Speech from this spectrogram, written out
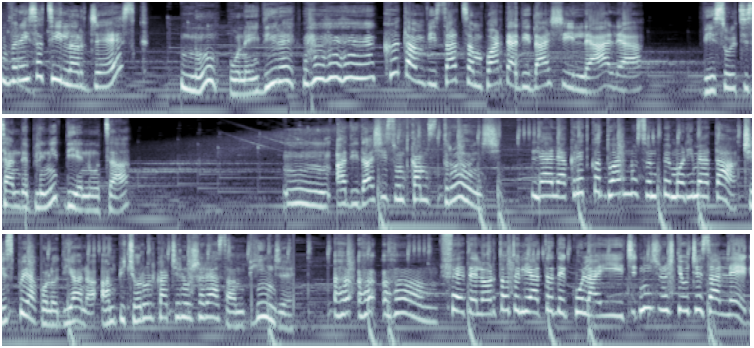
Vrei să ți-i lărgesc? Nu, pune-i direct. Cât am visat să-mi poarte Adidas și lealea Visul ți s-a îndeplinit, Dienuța? Mm, Adidas sunt cam strânși. Lealea, cred că doar nu sunt pe mărimea ta. Ce spui acolo, Diana? Am piciorul ca cenușăreasa, împinge Fetelor, totul e atât de cool aici, nici nu știu ce să aleg.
